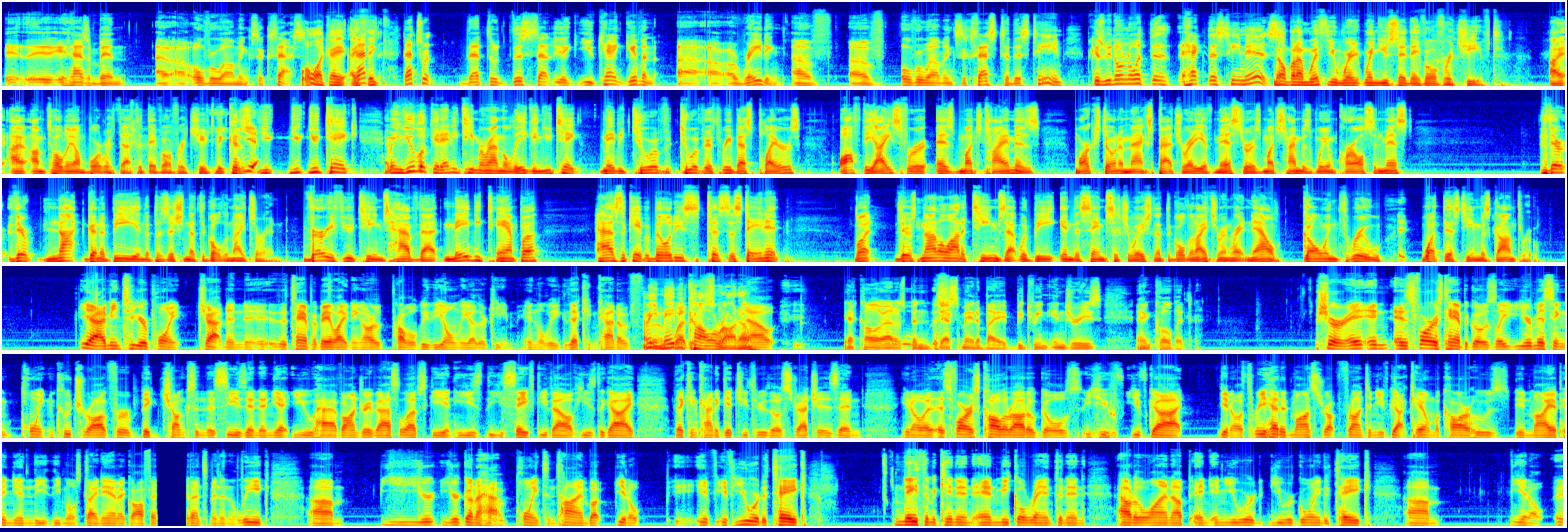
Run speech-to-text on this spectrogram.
it, it hasn't been a, a overwhelming success. Well, like I, I That- think that's what that this that, like, you can't give an uh, a a rating of of overwhelming success to this team because we don't know what the heck this team is. no, but I'm with you where, when you say they've overachieved. I, I I'm totally on board with that. That they've overachieved because Yeah. you, you you take. I mean, you look at any team around the league and you take maybe two of two of their three best players off the ice for as much time as Mark Stone and Max Pacioretty have missed, or as much time as William Karlsson missed. They're they're not going to be in the position that the Golden Knights are in. Very few teams have that. Maybe Tampa has the capabilities to sustain it, but there's not a lot of teams that would be in the same situation that the Golden Knights are in right now, going through what this team has gone through. Yeah, I mean, to your point, Chapman, eh, the Tampa Bay Lightning are probably the only other team in the league that can kind of. I mean, uh, maybe weather. Colorado. Now, Yeah, Colorado's been decimated by between injuries and COVID. Sure, and, and as far as Tampa goes, like you're missing Point and Kucherov for big chunks in this season, and yet you have Andrei Vasilevskiy, and he's the safety valve. He's the guy that can kind of get you through those stretches. And you know, as far as Colorado goes, you've you've got you know a three-headed monster up front, and you've got Cale Makar, who's in my opinion the the most dynamic offensive defenseman in the league. Um, you're you're going to have points in time, but you know if if you were to take Nathan MacKinnon and Mikko Rantanen out of the lineup, and, and you were you were going to take, um, you know, uh,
